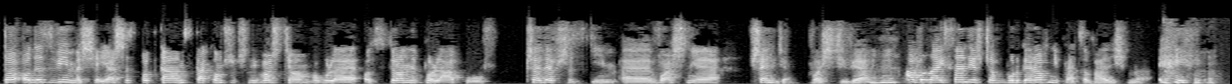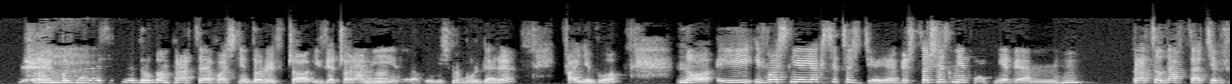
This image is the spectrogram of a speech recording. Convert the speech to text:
to odezwijmy się. Ja się spotkałam z taką życzliwością w ogóle od strony Polaków, przede wszystkim e, właśnie wszędzie właściwie. Mhm. A bo na Islandii jeszcze w burgerowni pracowaliśmy. bo znaleźliśmy drugą pracę właśnie dorywczo i wieczorami Aha. robiliśmy burgery. Fajnie było. No i, i właśnie jak się coś dzieje, wiesz, coś jest nie tak, nie wiem, mhm. pracodawca cię w,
